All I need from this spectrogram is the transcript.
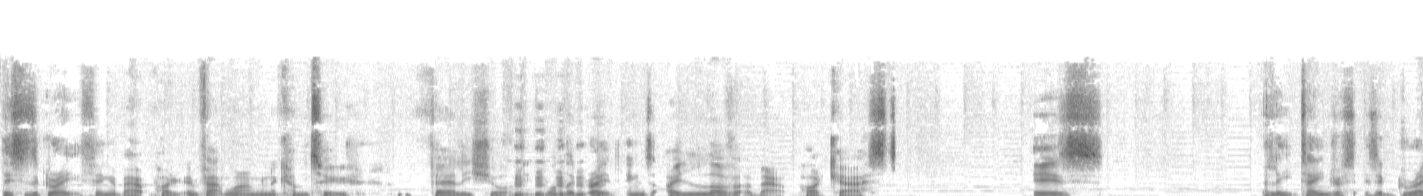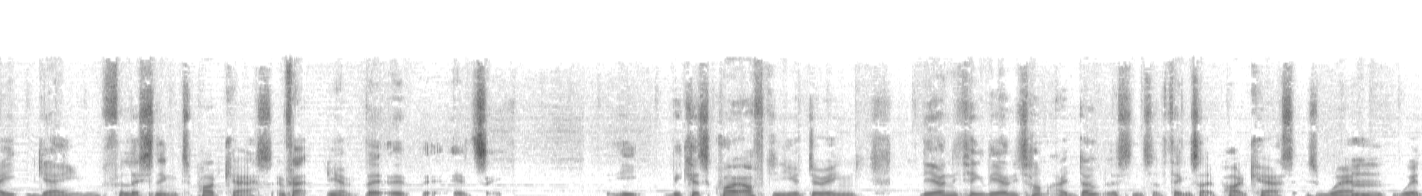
this is a great thing about podcast. In fact, what I'm going to come to fairly shortly. One of the great things I love about podcasts is Elite Dangerous is a great game for listening to podcasts. In fact, you know, it, it, it's because quite often you're doing the only thing, the only time I don't listen to things like podcasts is when mm. we're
